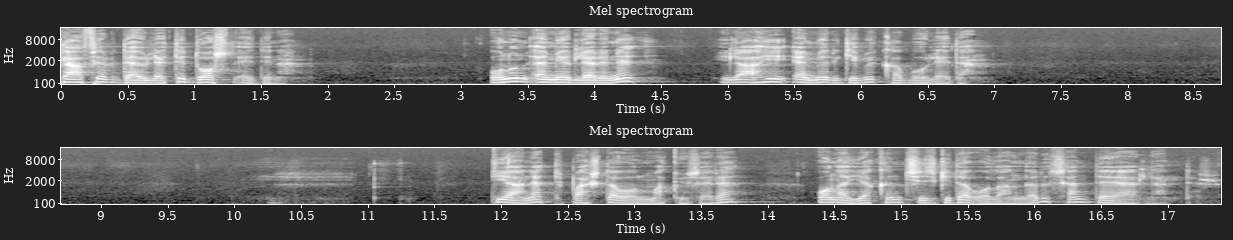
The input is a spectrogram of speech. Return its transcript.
kafir devleti dost edinen, onun emirlerini ilahi emir gibi kabul eden, Diyanet başta olmak üzere ona yakın çizgide olanları sen değerlendir.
